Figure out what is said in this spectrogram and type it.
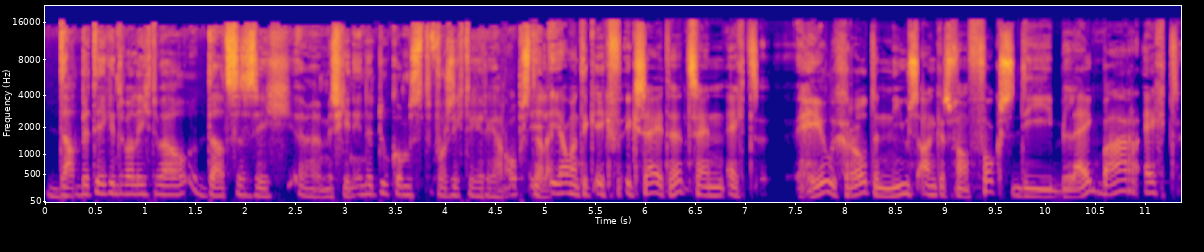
Dat betekent wellicht wel dat ze zich uh, misschien in de toekomst voorzichtiger gaan opstellen. Ja, want ik, ik, ik zei het, hè, het zijn echt heel grote nieuwsankers van Fox die blijkbaar echt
